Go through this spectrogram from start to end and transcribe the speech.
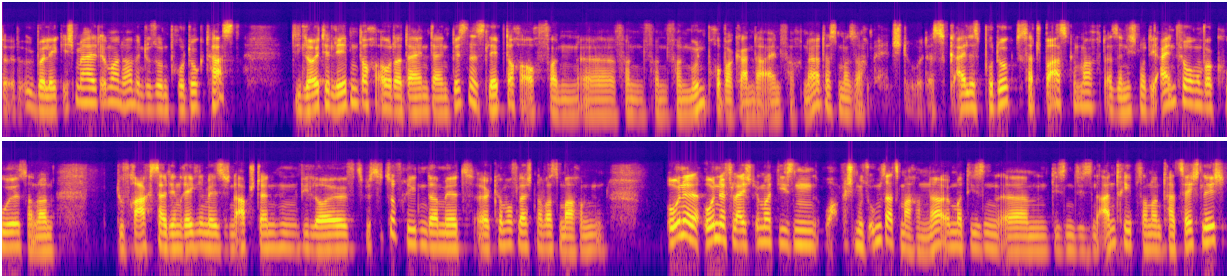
äh, überlege ich mir halt immer, ne, wenn du so ein Produkt hast, die Leute leben doch oder dein, dein Business lebt doch auch von, äh, von, von, von Mundpropaganda einfach, ne? dass man sagt, Mensch, du, das ist ein geiles Produkt, das hat Spaß gemacht. Also nicht nur die Einführung war cool, sondern du fragst halt in regelmäßigen Abständen, wie läuft's, bist du zufrieden damit, äh, können wir vielleicht noch was machen? Ohne, ohne vielleicht immer diesen, oh, ich muss Umsatz machen, ne? immer diesen, ähm, diesen, diesen Antrieb, sondern tatsächlich,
